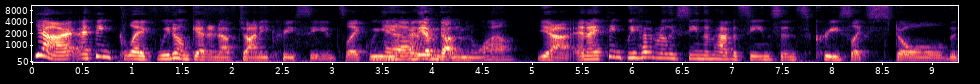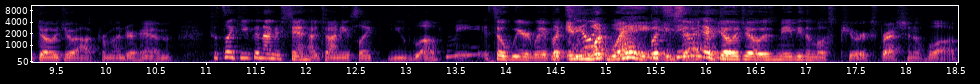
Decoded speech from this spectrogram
Yeah, I, I think like we don't get enough Johnny Kreese scenes. Like we, yeah I- we haven't gotten them in a while. Yeah, and I think we haven't really seen them have a scene since Kreese like stole the dojo out from under him. So it's like you can understand how Johnny's like, "You love me." It's a weird way, but Like, in what way? But stealing a dojo is maybe the most pure expression of love.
